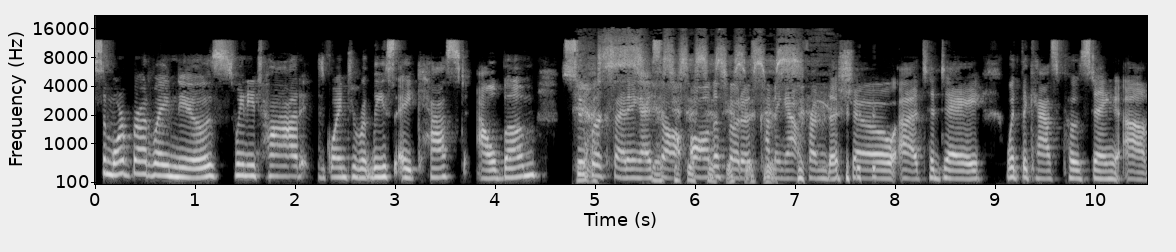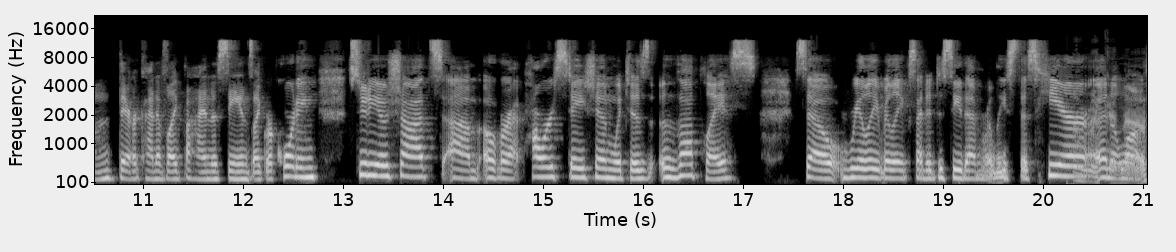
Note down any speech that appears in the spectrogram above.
Some more Broadway news. Sweeney Todd is going to release a cast album. Super Yes, exciting. I yes, saw yes, all the photos coming out from the show uh, today with the cast posting um, their kind of like behind the scenes, like recording studio shots um, over at Power Station, which is the place. So really, really excited to see them release this here Oh and along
